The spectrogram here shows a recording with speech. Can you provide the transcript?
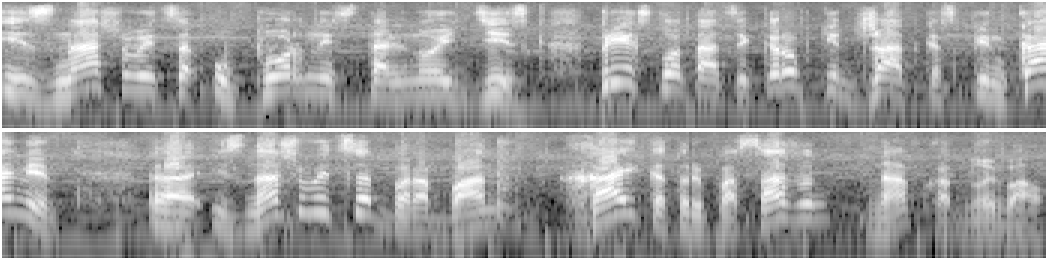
изнашивается упорный стальной диск. При эксплуатации коробки джатка с пинками э, изнашивается барабан High, который посажен на входной вал.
